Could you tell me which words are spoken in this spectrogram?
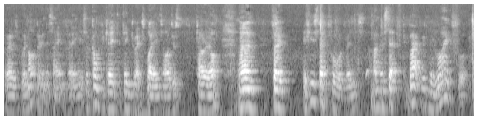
Whereas we're not doing the same thing. It's a complicated thing to explain, so I'll just carry on. Um, so if you step forward, Vince, I'm going to step back with my right foot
